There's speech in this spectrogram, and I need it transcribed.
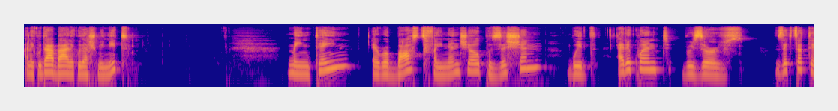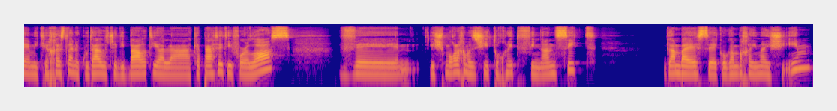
הנקודה הבאה, הנקודה שמינית, maintain a robust financial position with adequate reserves. זה קצת uh, מתייחס לנקודה הזאת שדיברתי על ה-capacity for loss, ולשמור לכם איזושהי תוכנית פיננסית, גם בעסק או גם בחיים האישיים,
